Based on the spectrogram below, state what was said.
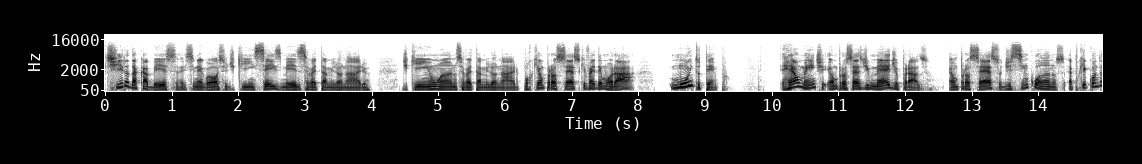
tira da cabeça esse negócio de que em seis meses você vai estar milionário, de que em um ano você vai estar milionário, porque é um processo que vai demorar muito tempo. Realmente é um processo de médio prazo. É um processo de cinco anos. É porque quando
